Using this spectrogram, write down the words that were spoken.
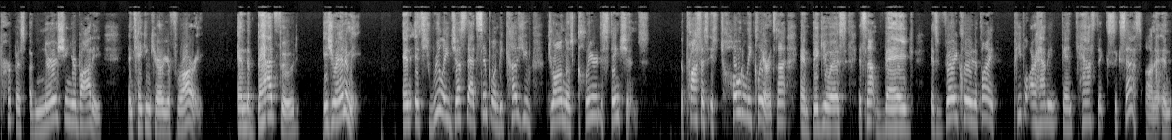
purpose of nourishing your body and taking care of your Ferrari. And the bad food is your enemy. And it's really just that simple. And because you've drawn those clear distinctions, the process is totally clear. It's not ambiguous, it's not vague, it's very clearly defined. people are having fantastic success on it. And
